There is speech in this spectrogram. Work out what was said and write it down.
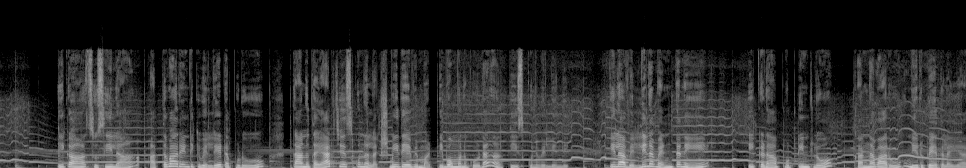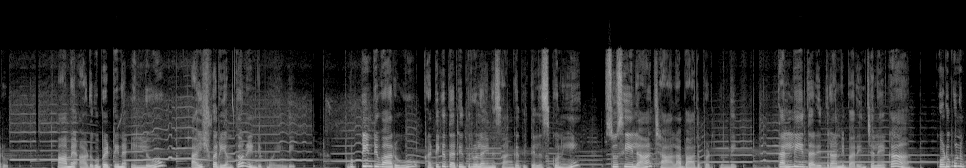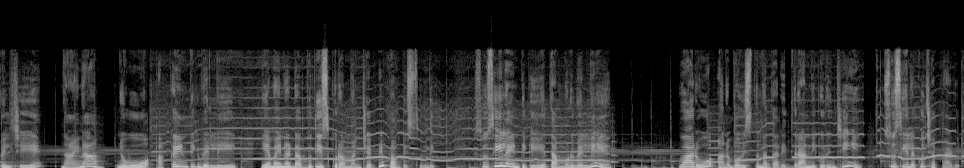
ఇక సుశీల అత్తవారింటికి వెళ్ళేటప్పుడు తాను తయారు చేసుకున్న లక్ష్మీదేవి మట్టి బొమ్మను కూడా తీసుకుని వెళ్ళింది. ఇలా వెళ్ళిన వెంటనే ఇక్కడ పుట్టింట్లో కన్నవారు నిరుపేదలయ్యారు. ఆమె అడుగుపెట్టిన ఇల్లు ఐశ్వర్యంతో నిండిపోయింది. పుట్టింటి వారు కటిక దరిద్రులైన సంగతి తెలుసుకుని సుశీల చాలా బాధపడుతుంది. తల్లి దరిద్రాన్ని భరించలేక కొడుకును పిలిచి నాయనా నువ్వు అక్క ఇంటికి వెళ్ళి ఏమైనా డబ్బు తీసుకురమ్మని చెప్పి పంపిస్తుంది. సుశీల ఇంటికి తమ్ముడు వెళ్ళి వారు అనుభవిస్తున్న దరిద్రాన్ని గురించి సుశీలకు చెప్పాడు.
